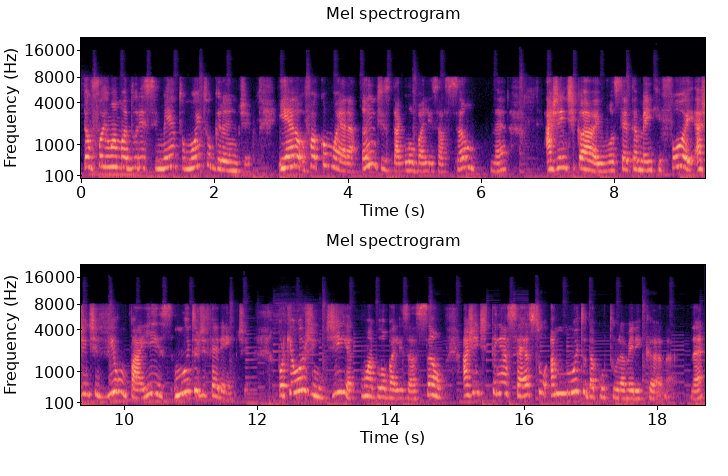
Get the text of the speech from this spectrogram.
Então foi um amadurecimento muito grande. E era, foi como era antes da globalização, né? A gente, ah, você também que foi, a gente viu um país muito diferente. Porque hoje em dia, com a globalização, a gente tem acesso a muito da cultura americana. Né?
